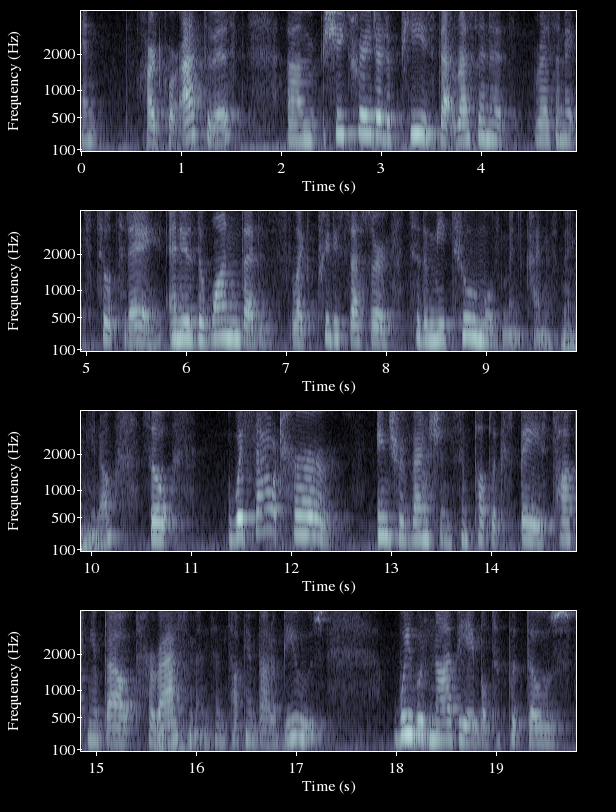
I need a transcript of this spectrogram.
and hardcore activist, um, she created a piece that resonates resonates till today and is the one that is like predecessor to the Me Too movement kind of thing, mm-hmm. you know. So without her interventions in public space, talking about harassment and talking about abuse, we would not be able to put those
